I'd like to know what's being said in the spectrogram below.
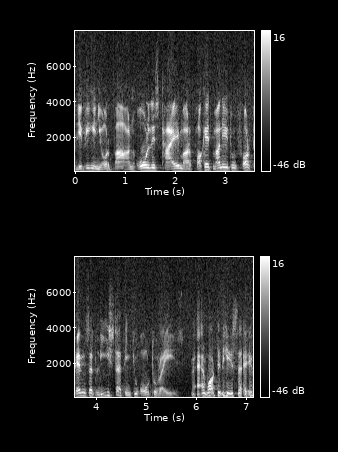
living in your barn all this time, our pocket money to fourpence at least, I think you ought to raise. And what did he say?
